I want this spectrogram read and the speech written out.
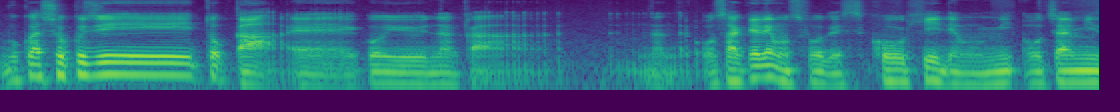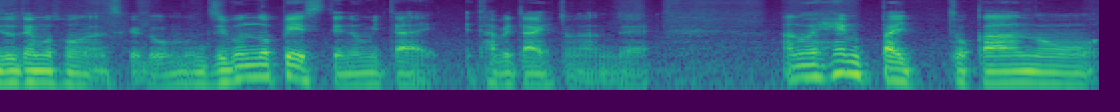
ー、僕は食事とか、えー、こういうなんかなんだろうお酒でもそうですコーヒーでもお茶水でもそうなんですけどもう自分のペースで飲みたい食べたい人なんで。あの、変杯とか、あの、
